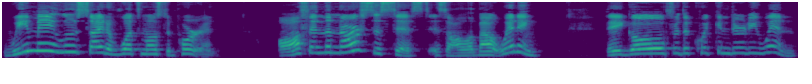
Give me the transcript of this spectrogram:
we may lose sight of what's most important. Often the narcissist is all about winning. They go for the quick and dirty win.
